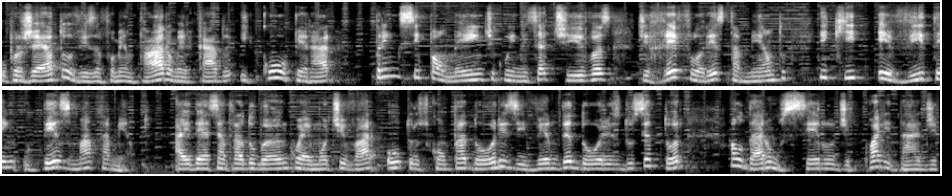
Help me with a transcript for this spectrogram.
O projeto visa fomentar o mercado e cooperar principalmente com iniciativas de reflorestamento e que evitem o desmatamento. A ideia central do banco é motivar outros compradores e vendedores do setor ao dar um selo de qualidade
